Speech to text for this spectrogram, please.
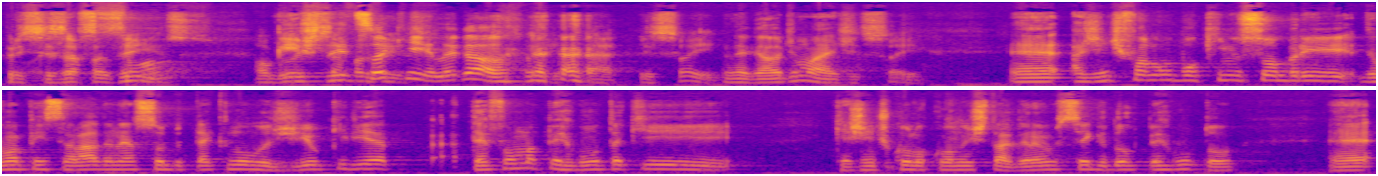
precisa fazer só. isso. Alguém precisa disso aqui, isso. legal. Isso aí. É, isso aí. Legal demais. Isso aí. É, a gente falou um pouquinho sobre, deu uma pincelada, né, sobre tecnologia. Eu queria, até foi uma pergunta que que a gente colocou no Instagram, o seguidor perguntou. É,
